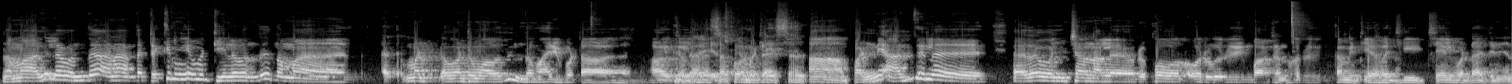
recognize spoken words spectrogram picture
நம்ம அதில் வந்து ஆனால் அந்த டெக்னிக்கல் கமிட்டியில் வந்து நம்ம மட்- மட்டுமாவது இந்த மாதிரிப்பட்ட ஆட்களை. ஆ பண்ணி அதுல ஏதோ கொஞ்சம் நல்ல ஒரு கோர் ஒரு ஒரு இம்பார்ட்டன்ட் ஒரு கமிட்டியை வச்சு செயல்பட்டாச்சுன்னு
